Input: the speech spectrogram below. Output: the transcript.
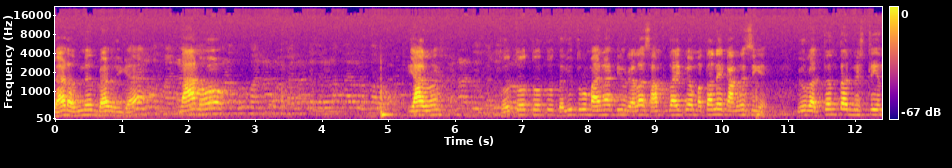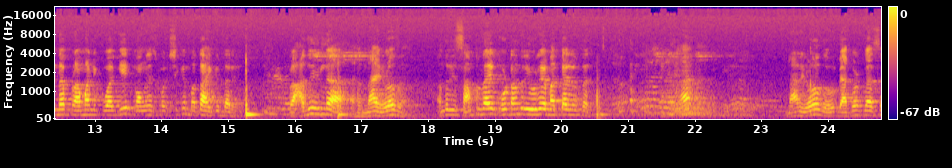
ಬೇಡ ಅದನ್ನೇನು ಬೇಡ ಈಗ. ನಾನು ಯಾರು? ತೋತು ದಲಿತರು ಮೈನಾರಿಟಿ ಇವರೆಲ್ಲ ಸಾಂಪ್ರದಾಯಿಕ ಮತನೇ ಕಾಂಗ್ರೆಸ್ಸಿಗೆ. ಇವರು ಅತ್ಯಂತ ನಿಷ್ಠೆಯಿಂದ ಪ್ರಾಮಾಣಿಕವಾಗಿ ಕಾಂಗ್ರೆಸ್ ಪಕ್ಷಕ್ಕೆ ಮತ ಹಾಕಿದ್ದಾರೆ. ಅದು ಇಲ್ಲ, ನಾ ಹೇಳೋದು. ಅಂದ್ರೆ ಈ ಸಾಂಪ್ರದಾಯಿಕ ಓಟ್ ಅಂದ್ರೆ ಇವರೇ ಇರ್ತಾರೆ ನಾನು ಹೇಳೋದು ಬ್ಯಾಕ್ವರ್ಡ್ ಕ್ಲಾಸ್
